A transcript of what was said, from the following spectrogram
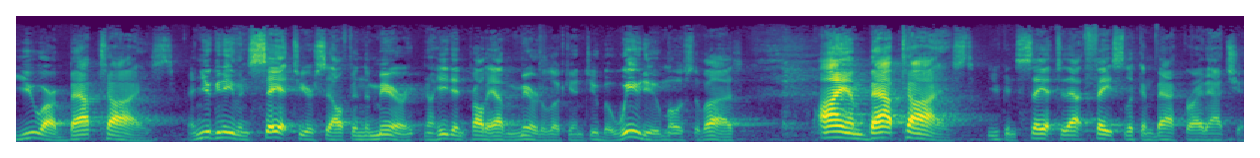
You are baptized. And you can even say it to yourself in the mirror. Now, he didn't probably have a mirror to look into, but we do, most of us. I am baptized. You can say it to that face looking back right at you.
